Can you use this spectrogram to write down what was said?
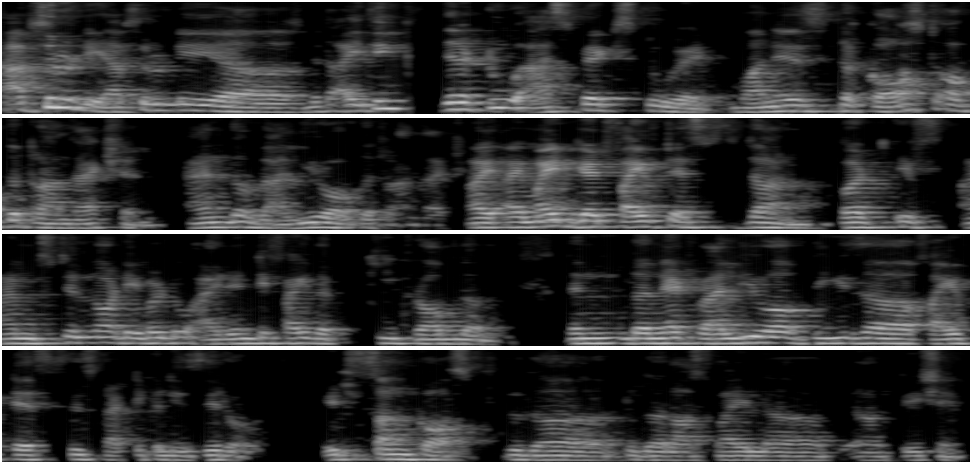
Absolutely, absolutely, uh, I think there are two aspects to it. One is the cost of the transaction and the value of the transaction. I, I might get five tests done, but if I'm still not able to identify the key problem, then the net value of these uh, five tests is practically zero. It's sunk cost to the to the last mile uh, uh patient.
